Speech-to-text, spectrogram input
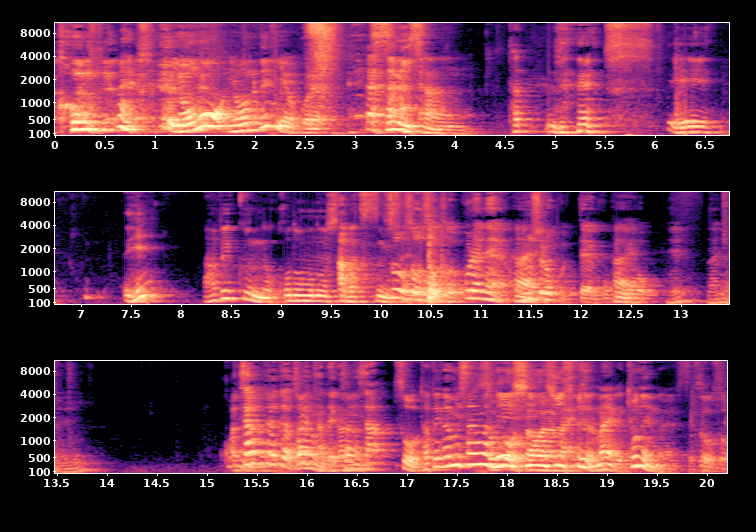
ほんまや。読もう読んでみようこれ。鷲見さん。た えー、え？安倍君の子供の下が堤さんそうそうそうそう。これねはい。面白くってここ、はい。え？何何？あちゃうちゃうちゃうこれさん。そう立上さんはね新春スペシャル前が去年のやつですそうそう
